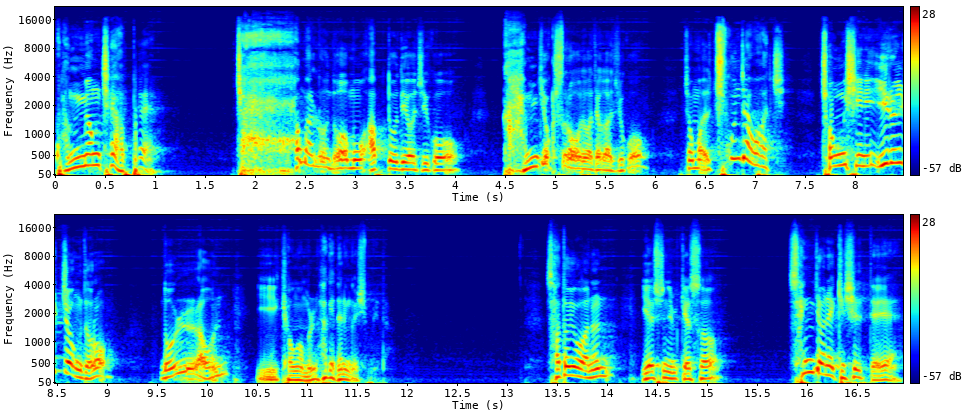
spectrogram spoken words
광명체 앞에 정말로 너무 압도되어지고 감격스러워져 가지고 정말 죽은 자와 같이 정신이 잃을 정도로 놀라운 이 경험을 하게 되는 것입니다. 사도 요한은 예수님께서 생전에 계실 때에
